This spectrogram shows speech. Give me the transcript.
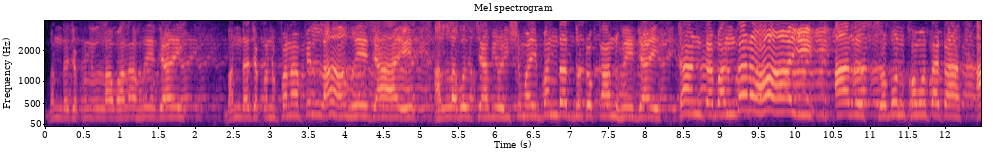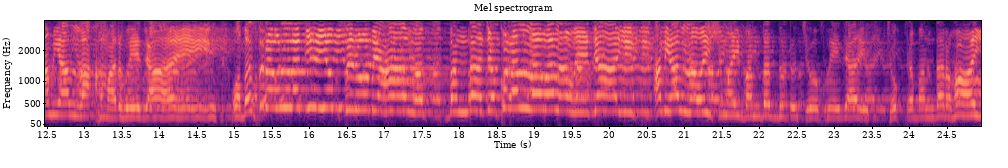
বান্দা যখন আল্লাহওয়ালা হয়ে যায় বান্দা যখন ফানাফিল্লাহ হয়ে যায় আল্লাহ বলছে আমি ওই সময় বান্দার দুটো কান হয়ে যায় কানটা বান্দার হয় আর শ্রবণ ক্ষমতাটা আমি আল্লাহ আমার হয়ে যায় বান্দা যখন ওই সময় বান্দার দুটো চোখ হয়ে যায়, চোখটা বান্দার হয়,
